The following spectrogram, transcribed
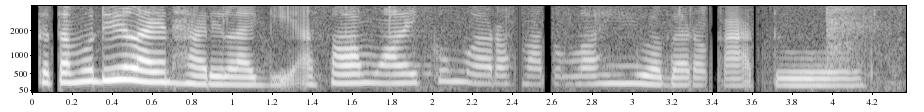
ketemu di lain hari lagi. Assalamualaikum warahmatullahi wabarakatuh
